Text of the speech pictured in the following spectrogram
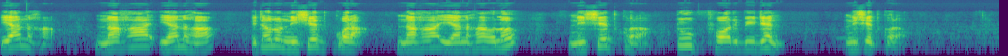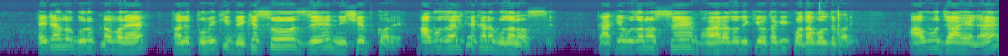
ইয়ানহা, নাহা ইয়ানহা, এটা হলো নিষেধ করা। নাহা ইয়ানহা হলো নিষেধ করা। টু ফরবিডেন নিষেধ করা। এটা হলো গ্রুপ নম্বর এক। তাহলে তুমি কি দেখেছ যে নিষেধ করে? আবু জাহেলকে এখানে বোঝানো হচ্ছে। কাকে বোঝানো হচ্ছে? ভাইরা যদি কেউ থাকি কথা বলতে পারি। আবু জাহেল হ্যাঁ?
